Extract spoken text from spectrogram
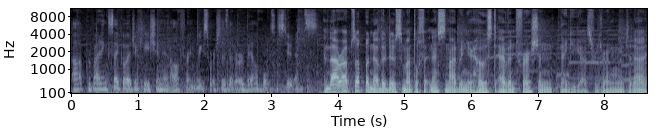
uh, providing psychoeducation, and offering resources that are available to students. And that wraps up another dose of mental fitness. And I've been your host, Evan Frisch, and thank you guys for joining me today.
